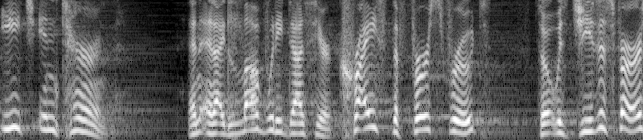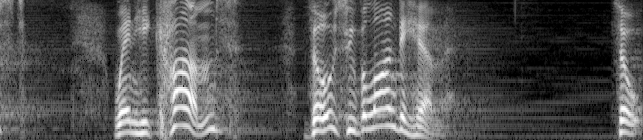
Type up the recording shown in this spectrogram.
each in turn. And, and I love what he does here. Christ, the first fruit, so it was Jesus first. When he comes, those who belong to him. So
